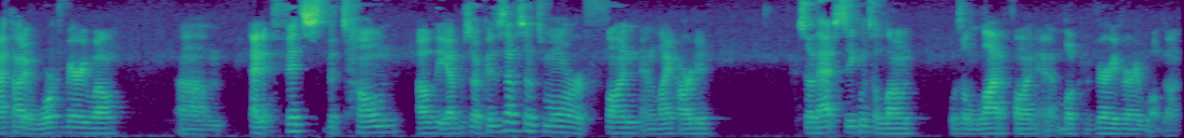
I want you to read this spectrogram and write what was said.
I thought it worked very well. Um, and it fits the tone of the episode because this episode's more fun and lighthearted. So that sequence alone was a lot of fun and it looked very, very well done.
